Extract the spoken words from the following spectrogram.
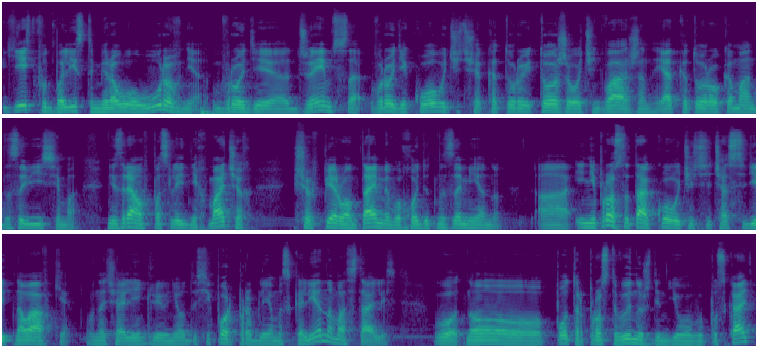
есть футболисты мирового уровня, вроде Джеймса, вроде Ковачича, который тоже очень важен и от которого команда зависима. Не зря он в последних матчах еще в первом тайме выходит на замену. А, и не просто так Ковачич сейчас сидит на лавке в начале игры, у него до сих пор проблемы с коленом остались. Вот, но Поттер просто вынужден его выпускать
